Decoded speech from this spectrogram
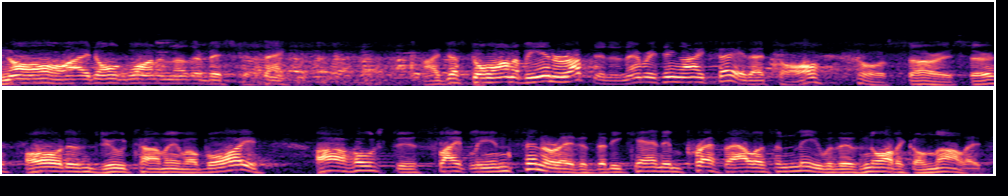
No, I don't want another biscuit, thank you. I just don't want to be interrupted in everything I say, that's all. Oh, sorry, sir. Oh, it isn't you, Tommy, my boy. Our host is slightly incinerated that he can't impress Alice and me with his nautical knowledge.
